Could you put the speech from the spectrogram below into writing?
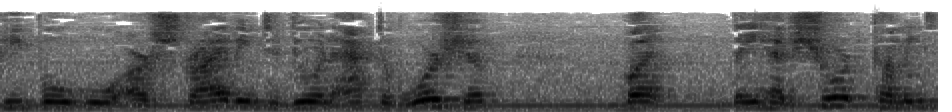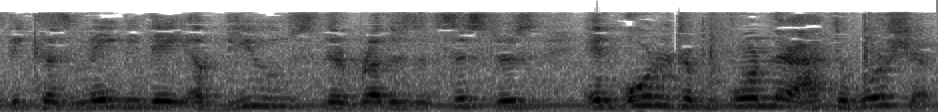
people who are striving to do an act of worship, but they have shortcomings because maybe they abuse their brothers and sisters in order to perform their act of worship.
